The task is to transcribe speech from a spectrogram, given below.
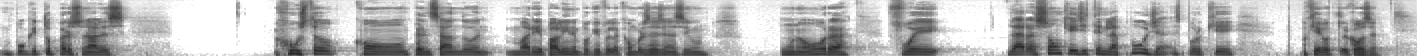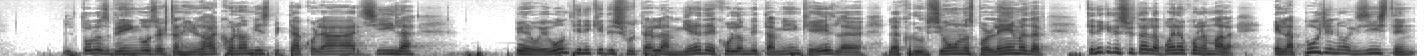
un poquito personales. Justo con, pensando en María Paulina, porque fue la conversación hace un, una hora, fue la razón que ella tiene la puya es porque, ok, otra cosa. Todos los gringos extranjeros, ah, Colombia es espectacular, sí, la, pero Evo tiene que disfrutar la mierda de Colombia también, que es la, la corrupción, los problemas, la, tiene que disfrutar la buena con la mala. En la puya no existen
